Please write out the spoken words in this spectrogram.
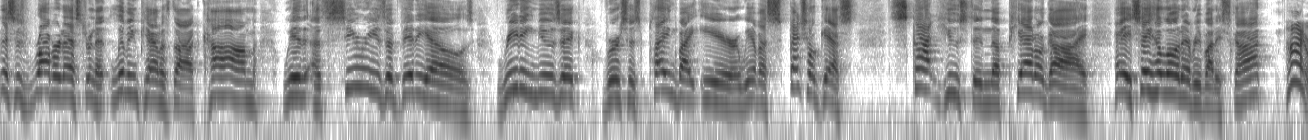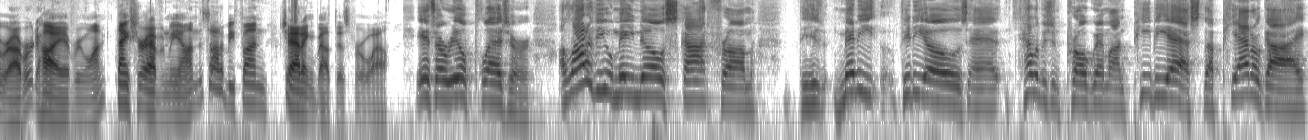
this is Robert Estrin at livingpianos.com with a series of videos reading music versus playing by ear. We have a special guest, Scott Houston, the piano guy. Hey, say hello to everybody, Scott. Hi, Robert. Hi, everyone. Thanks for having me on. This ought to be fun chatting about this for a while. It's a real pleasure. A lot of you may know Scott from his many videos and television program on PBS, The Piano Guy,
